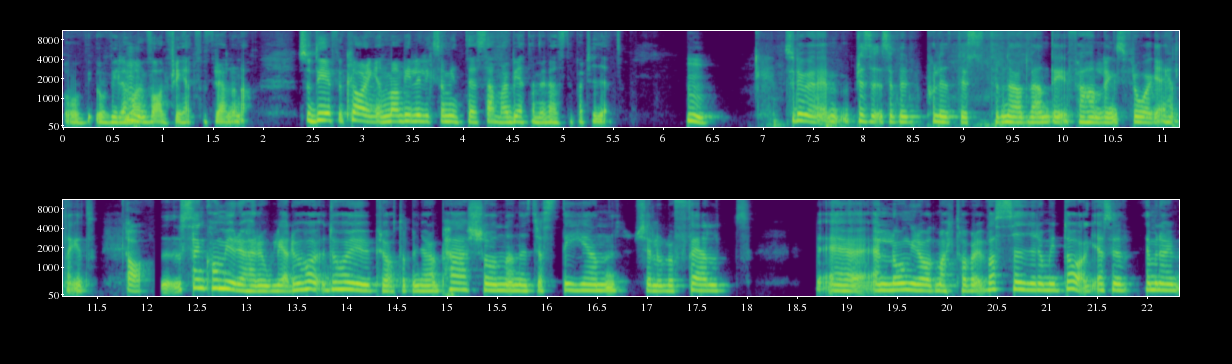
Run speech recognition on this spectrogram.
och, och ville mm. ha en valfrihet för föräldrarna. Så det är förklaringen, man ville liksom inte samarbeta med Vänsterpartiet. Mm. Så det var precis en politiskt nödvändig förhandlingsfråga helt enkelt. Ja. Sen kommer ju det här roliga, du har, du har ju pratat med Göran Persson, Anitra Sten, Kjell-Olof Fält, eh, en lång rad makthavare. Vad säger de idag? Alltså, jag menar,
